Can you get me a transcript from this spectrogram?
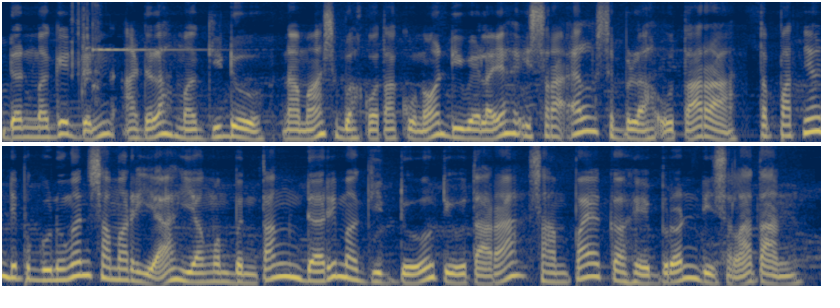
dan Magedon adalah Magido, nama sebuah kota kuno di wilayah Israel sebelah utara, tepatnya di pegunungan Samaria yang membentang dari Magido di utara sampai ke Hebron di selatan.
